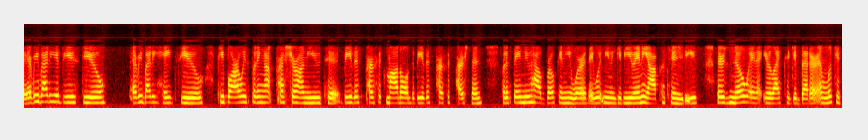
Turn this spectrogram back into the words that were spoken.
Everybody abused you everybody hates you. People are always putting up pressure on you to be this perfect model, to be this perfect person. But if they knew how broken you were, they wouldn't even give you any opportunities. There's no way that your life could get better. And look at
